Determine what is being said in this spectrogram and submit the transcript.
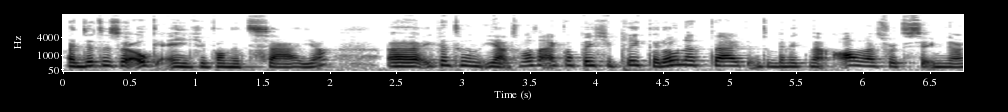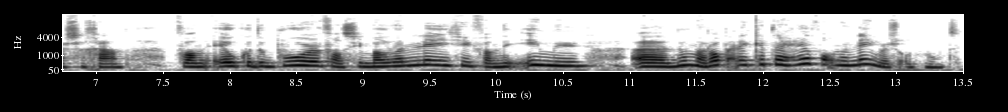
En dit is er ook eentje van het saaien. Uh, ik ben toen, ja, het was eigenlijk nog een beetje pre-coronatijd. En toen ben ik naar allerlei soorten seminars gegaan. Van Elke de Boer, van Simone Levy, van de IMU, noem maar op. En ik heb daar heel veel ondernemers ontmoet.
